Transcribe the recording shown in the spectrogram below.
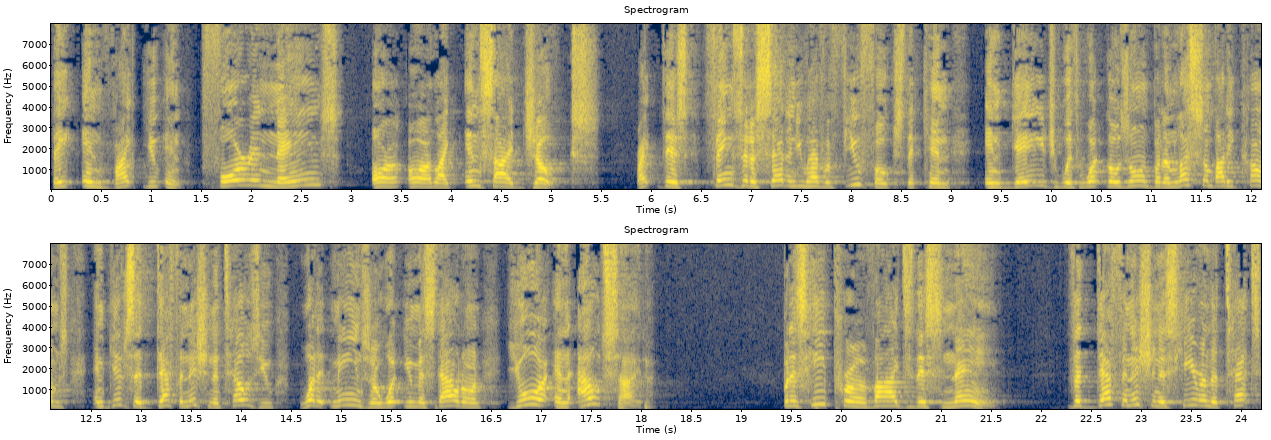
they invite you in. Foreign names are, are like inside jokes, right? There's things that are said, and you have a few folks that can engage with what goes on, but unless somebody comes and gives a definition and tells you what it means or what you missed out on, you're an outsider. But as he provides this name, The definition is here in the text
